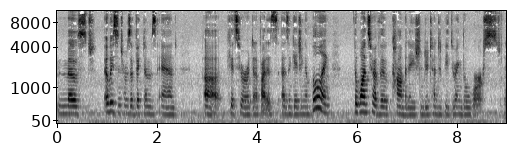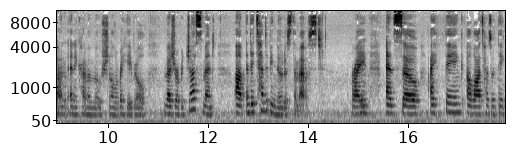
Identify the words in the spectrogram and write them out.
most, at least in terms of victims and uh, kids who are identified as, as engaging in bullying, the ones who have the combination do tend to be doing the worst on any kind of emotional or behavioral measure of adjustment, um, and they tend to be noticed the most, right? Mm. And so I think a lot of times when think,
